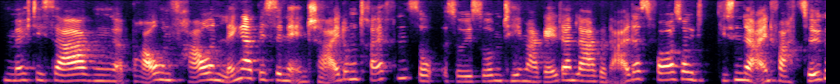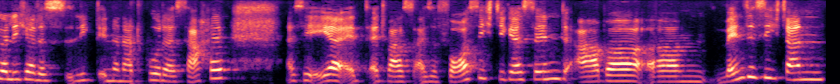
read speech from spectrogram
möchte ich sagen, brauchen Frauen länger, bis sie eine Entscheidung treffen, so, sowieso im Thema Geldanlage und Altersvorsorge. Die, die, sind ja einfach zögerlicher, das liegt in der Natur der Sache, dass sie eher et, etwas also vorsichtiger sind. Aber ähm, wenn sie sich dann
